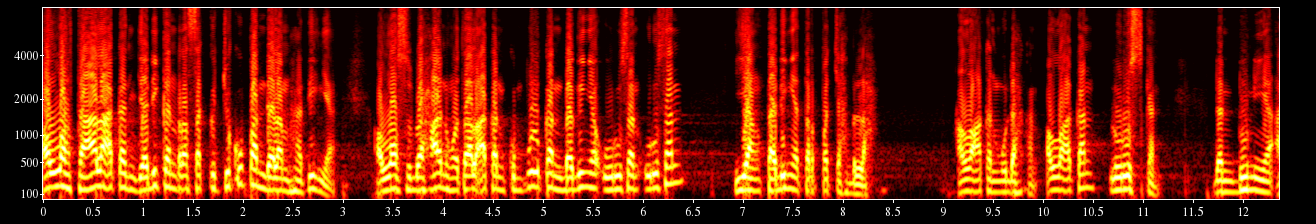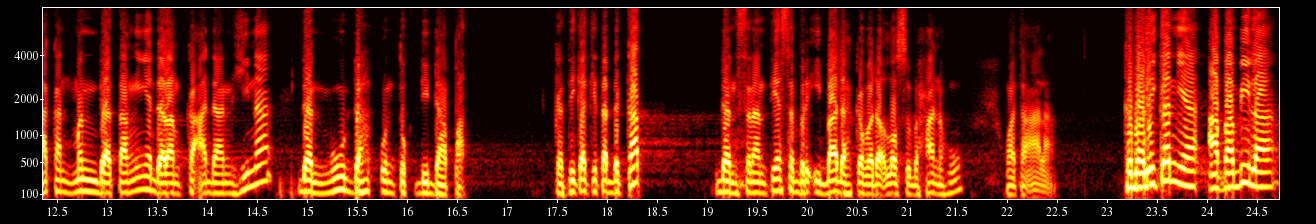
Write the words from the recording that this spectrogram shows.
Allah Taala akan jadikan rasa kecukupan dalam hatinya. Allah Subhanahu Wa Taala akan kumpulkan baginya urusan-urusan yang tadinya terpecah belah. Allah akan mudahkan, Allah akan luruskan, dan dunia akan mendatanginya dalam keadaan hina dan mudah untuk didapat. Ketika kita dekat dan senantiasa beribadah kepada Allah Subhanahu Wa Taala. Kebalikannya, apabila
